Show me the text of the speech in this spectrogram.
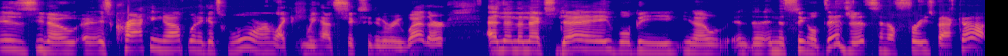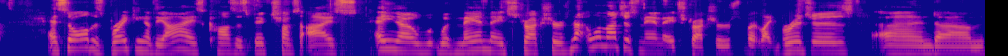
is you know is cracking up when it gets warm like we had 60 degree weather and then the next day will be you know in the, in the single digits and it'll freeze back up. And so all this breaking of the ice causes big chunks of ice and you know with man-made structures not well not just man-made structures but like bridges and um,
